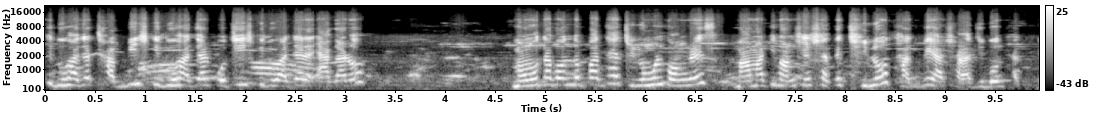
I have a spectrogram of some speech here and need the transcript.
কি দু হাজার ছাব্বিশ কি দু পঁচিশ কি দু হাজার এগারো মমতা বন্দ্যোপাধ্যায়, তৃণমূল কংগ্রেস, মামাটি মানুষের সাথে ছিল, থাকবে আর সারা জীবন থাকবে।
